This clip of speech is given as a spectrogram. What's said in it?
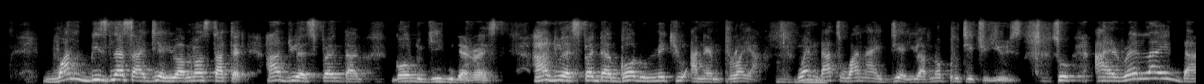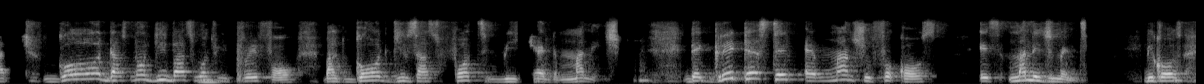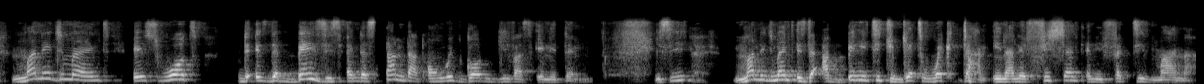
One business idea you have not started. How do you expect that God will give you the rest? How do you expect that God will make you an employer mm-hmm. when that's one idea you have not put it to use? So I realize that God does not give us what we pray for, but God gives us what we can manage. The greatest thing a man should focus is management because management is what is the basis and the standard on which God will give us anything. You see, management is the ability to get work done in an efficient and effective manner.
